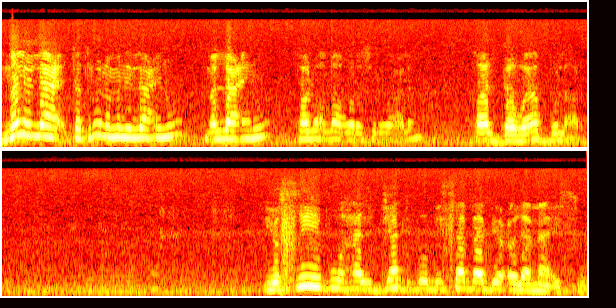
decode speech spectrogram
من اللاع... تدرون من اللاعنون؟ من اللاعنون؟ قالوا الله ورسوله أعلم. قال دواب الأرض. يصيبها الجدب بسبب علماء السوء.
